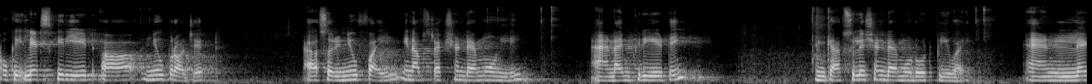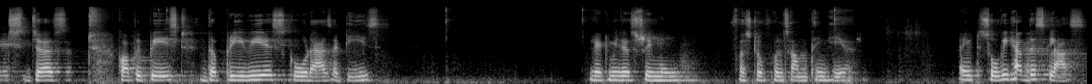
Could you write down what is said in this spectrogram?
okay let's create a new project uh, sorry new file in abstraction demo only. And I'm creating encapsulation demo.py and let's just copy paste the previous code as it is. Let me just remove first of all something here. Right? So we have this class.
